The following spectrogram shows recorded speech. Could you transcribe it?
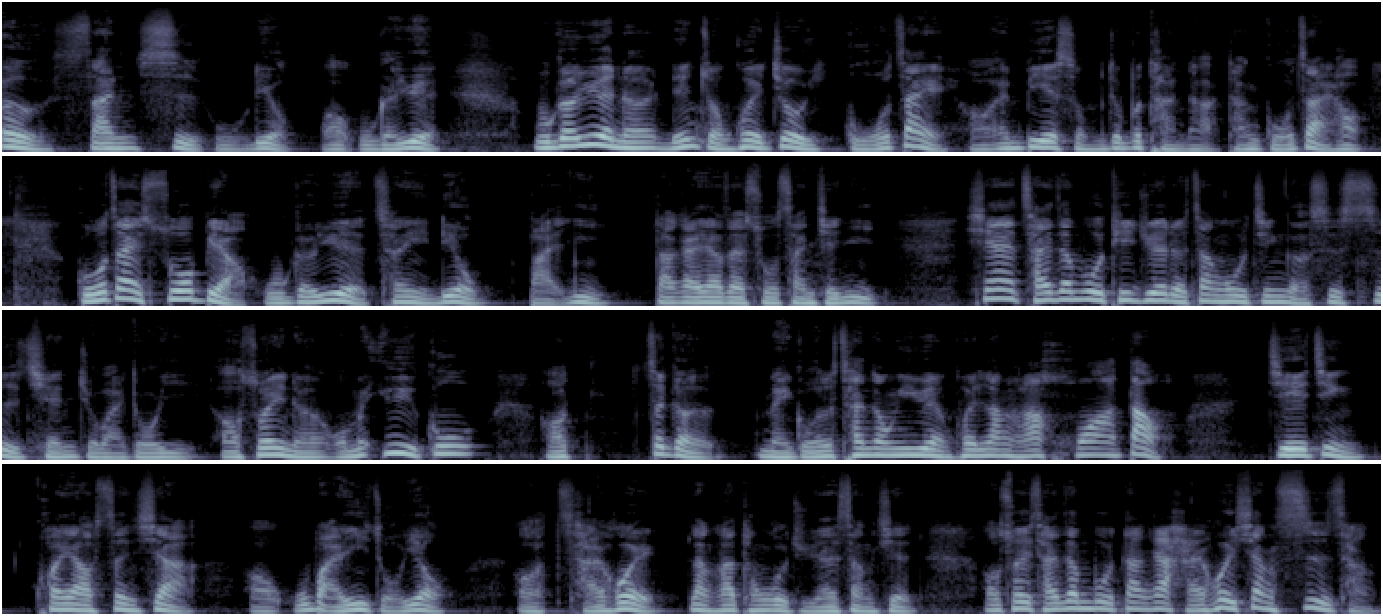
二三四五六哦，五个月，五个月呢？联总会就以国债哦，MBS 我们就不谈了，谈国债哈。国债缩表五个月乘以六百亿，大概要再缩三千亿。现在财政部 TJ 的账户金额是四千九百多亿哦，所以呢，我们预估哦，这个美国的参众议院会让它花到接近快要剩下哦五百亿左右哦，才会让它通过举债上限哦，所以财政部大概还会向市场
